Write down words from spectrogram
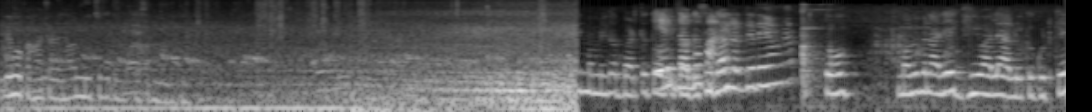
देखो कहाँ चढ़े हैं और नीचे से देखो कैसे बनाते हैं। मम्मी का बर्थडे तो ज़्यादा सीधा। रख देते हैं तो मम्मी बना रही है घी वाले आलू के गुटके।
